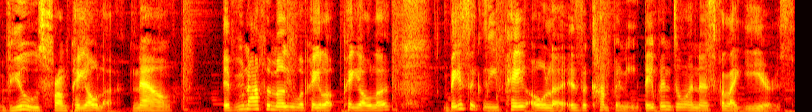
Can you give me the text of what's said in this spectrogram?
views from Payola. Now, if you're not familiar with Payola, basically Payola is a company. They've been doing this for like years.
